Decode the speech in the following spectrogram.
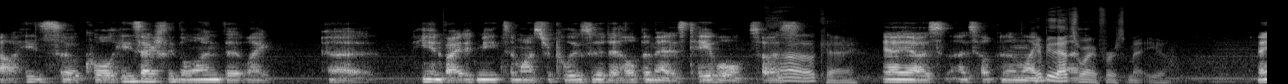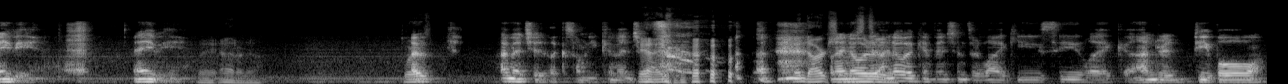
Oh, he's so cool. He's actually the one that like uh, he invited me to Monster Palooza to help him at his table. So I was, Oh, okay. yeah, yeah, I was, I was helping him like Maybe that's uh, where I first met you. maybe, maybe. Wait, I don't know. I, Where's I met you at like so many conventions. yeah, and art But I know shows, what I know what conventions are like. You see like a hundred people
